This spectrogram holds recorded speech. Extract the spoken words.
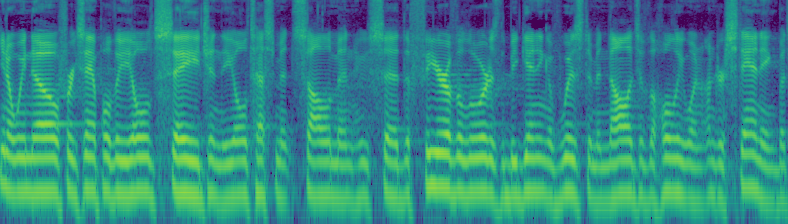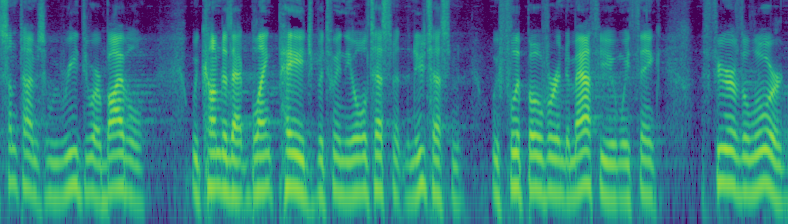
You know, we know, for example, the old sage in the Old Testament, Solomon, who said, The fear of the Lord is the beginning of wisdom and knowledge of the Holy One, understanding. But sometimes we read through our Bible, we come to that blank page between the Old Testament and the New Testament. We flip over into Matthew and we think, The fear of the Lord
